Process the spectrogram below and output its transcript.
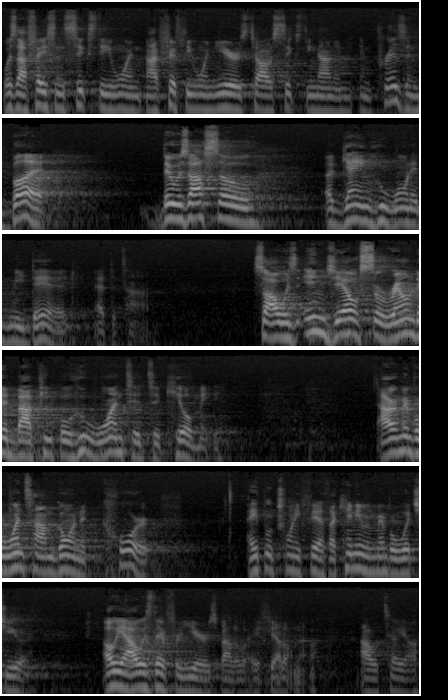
was I facing 61, uh, 51 years till I was 69 in, in prison, but there was also a gang who wanted me dead at the time. So I was in jail surrounded by people who wanted to kill me. I remember one time going to court, April 25th. I can't even remember which year. Oh, yeah, I was there for years, by the way, if y'all don't know. I will tell y'all.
